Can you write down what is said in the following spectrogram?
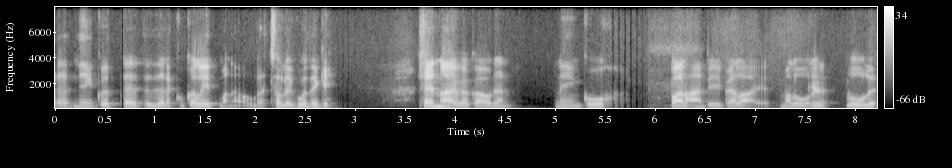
että niinku, te ette tiedä kuka Litmanen on. Et se oli kuitenkin sen aikakauden niinku, parhaimpia pelaajia. Et mä luulin, luulin,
